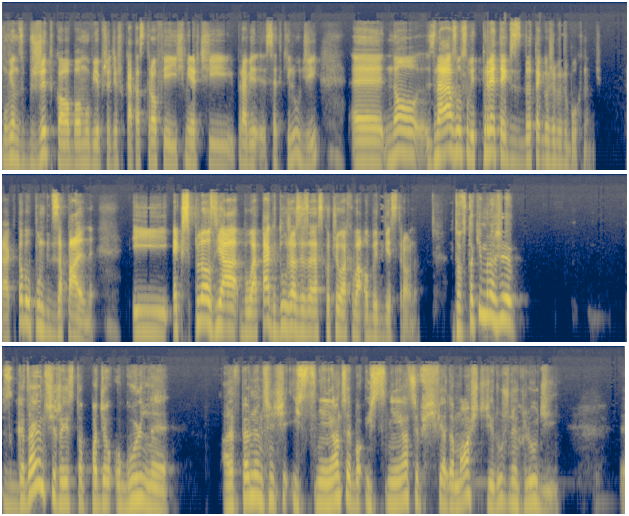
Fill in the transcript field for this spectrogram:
mówiąc brzydko, bo mówię przecież o katastrofie i śmierci prawie setki ludzi, e, no, znalazło sobie pretekst do tego, żeby wybuchnąć. Tak? To był punkt zapalny. I eksplozja była tak duża, że zaskoczyła chyba obydwie strony. To w takim razie, zgadzając się, że jest to podział ogólny ale w pewnym sensie istniejące, bo istniejące w świadomości różnych ludzi, e,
